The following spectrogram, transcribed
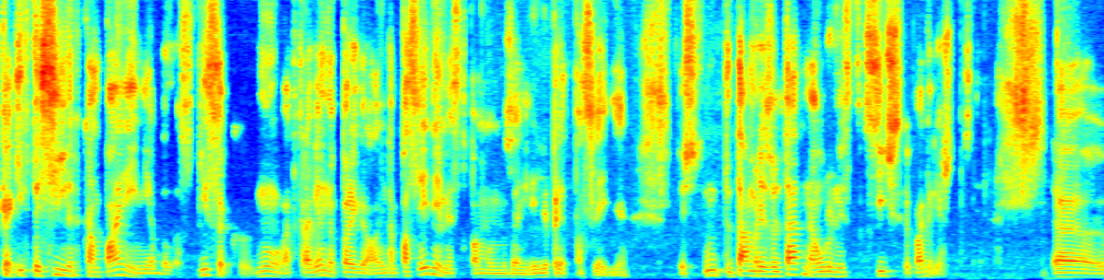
Каких-то сильных кампаний не было. Список, ну, откровенно проиграл. Они там последнее место, по-моему, заняли или предпоследнее. То есть ну, там результат на уровне статистической погрешности. Э,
